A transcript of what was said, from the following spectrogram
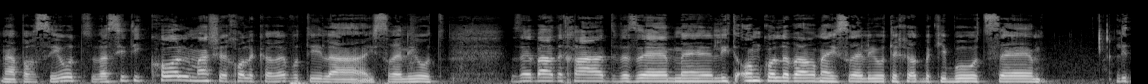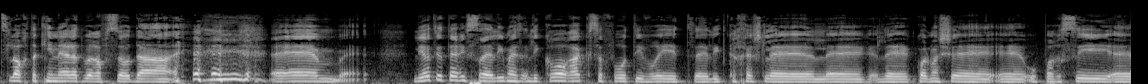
מהפרסיות, ועשיתי כל מה שיכול לקרב אותי לישראליות. זה בה"ד 1, וזה מ- לטעום כל דבר מהישראליות, לחיות בקיבוץ, אה, לצלוח את הכנרת ברפסודה, אה, להיות יותר ישראלי, לקרוא רק ספרות עברית, אה, להתכחש ל- ל- לכל מה שהוא פרסי, אה,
